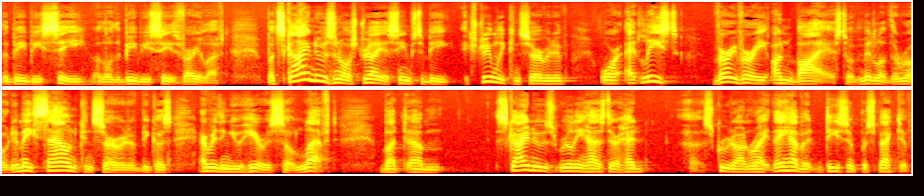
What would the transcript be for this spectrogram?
the BBC, although the BBC is very left. But Sky News in Australia seems to be extremely conservative, or at least very, very unbiased or middle of the road. It may sound conservative because everything you hear is so left, but um, Sky News really has their head uh, screwed on right. They have a decent perspective.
